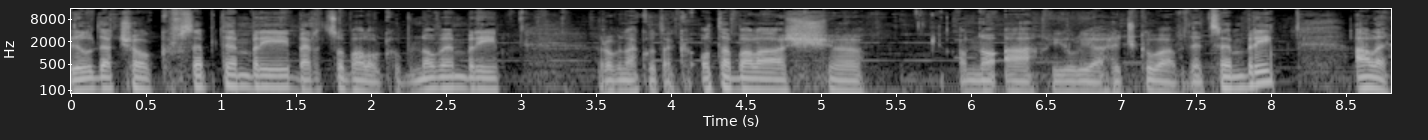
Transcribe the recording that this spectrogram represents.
Vildačok v septembri, Bercobalok v novembri, rovnako tak Otabaláš, no a Julia Hečková v decembri, ale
